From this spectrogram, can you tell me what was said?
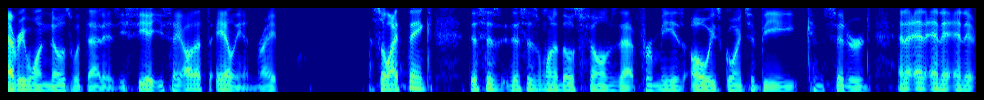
everyone knows what that is. You see it, you say, "Oh, that's Alien," right? So I think this is this is one of those films that for me is always going to be considered, and and and it, and it,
